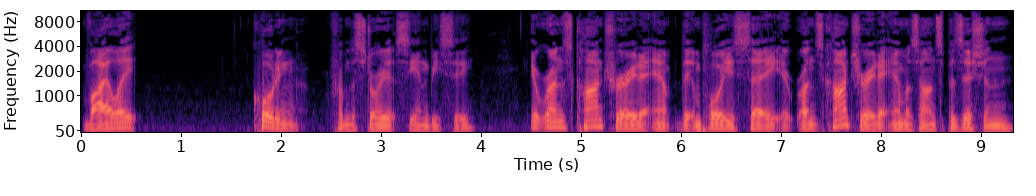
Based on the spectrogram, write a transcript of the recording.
violate? Quoting from the story at CNBC, it runs contrary to Am- the employees say it runs contrary to Amazon's position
